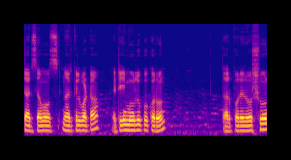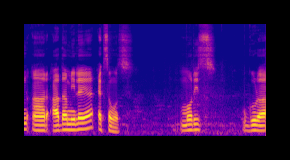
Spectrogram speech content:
চার চামচ নারকেল বাটা এটি মূল উপকরণ। তারপরে রসুন আর আদা মিলাইয়া এক চামচ। মরিচ গুঁড়া,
